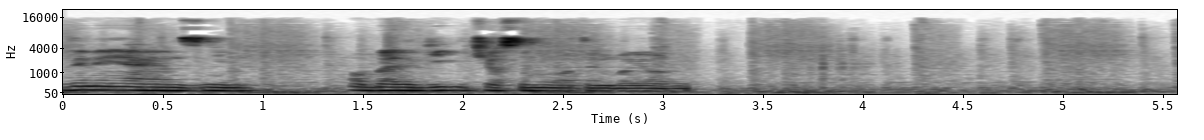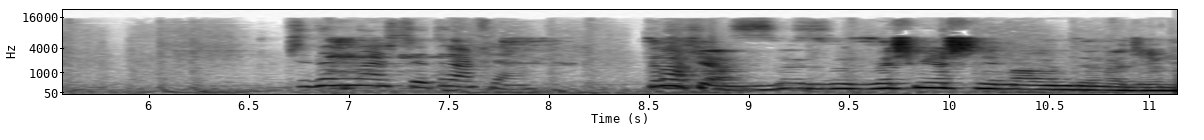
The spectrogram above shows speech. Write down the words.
wymieniając z nim obelgi i ciosy młotem bojowym. 17 trafia. Trafiam ze, ze, ze śmiesznie małym damage'em.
